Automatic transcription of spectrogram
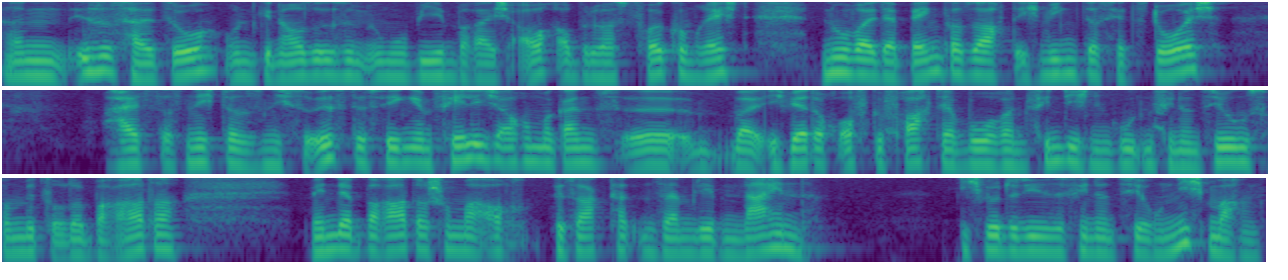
Dann ist es halt so. Und genauso ist es im Immobilienbereich auch. Aber du hast vollkommen recht. Nur weil der Banker sagt, ich wink das jetzt durch, heißt das nicht, dass es nicht so ist. Deswegen empfehle ich auch immer ganz, äh, weil ich werde auch oft gefragt, ja, woran finde ich einen guten Finanzierungsvermittler oder Berater? Wenn der Berater schon mal auch gesagt hat in seinem Leben, nein, ich würde diese Finanzierung nicht machen,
